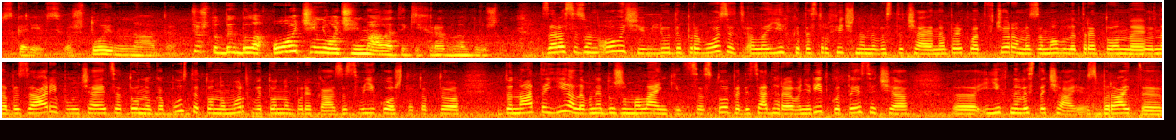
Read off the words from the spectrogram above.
скорее всего, что им надо. Хочу, Чтобы их было очень-очень мало таких равнодушных. Зараз сезон овочів, люди привозять, але їх катастрофічно не вистачає. Наприклад, вчора ми замовили 3 тонни на базарі, виходить тонну капусти, тонну моркви, тонну буряка за свої кошти. Тобто донати є, але вони дуже маленькі. Це 150 гривень, рідко тисяча, е, і їх не вистачає. Збирайте.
